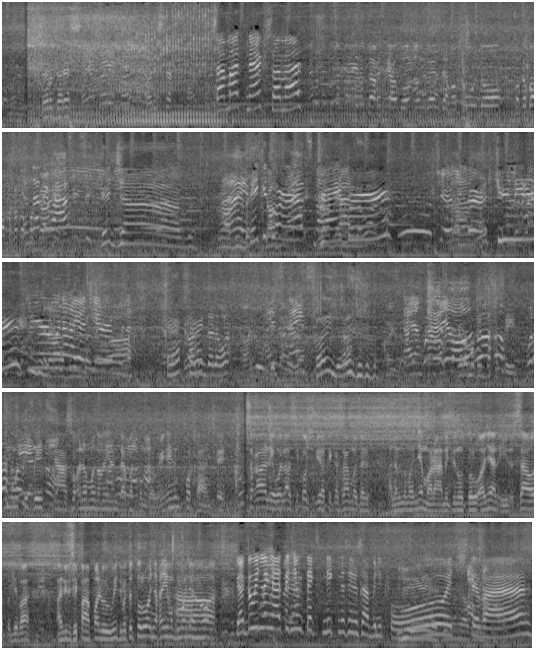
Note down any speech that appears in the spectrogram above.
Pero the rest, alis na. Samat, next! Samat! Pupunta tayo ng bakit ka mo, ang ganda, mapuno, pagkaba pa sa pagkain. Good job! Thank you to our driver! Cheerleader. Uh, cheerleader! Cheer muna ngayon. Cheer muna. Sarap, sarap. dalawa. Nice, nice. Oh, hindi. Kayang-kaya. Pero maganda kasi, motivate ka. So alam mo na ngayon ang dapat mong gawin. Yan importante. Sakali, wala si coach, di natin kasama dahil alam naman niya, maraming tinuturuan yan. Either South, di ba? Andito si Papa Louie, di ba? Tuturuan niya kayo magawa niya. no? Ah, gagawin lang natin yung technique na sinasabi ni coach, di ba?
